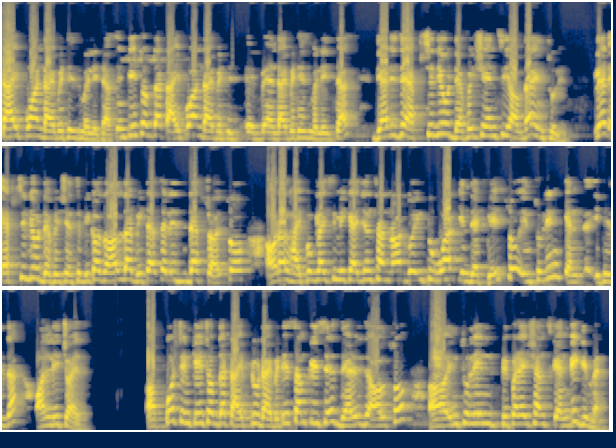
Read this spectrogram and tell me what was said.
type 1 diabetes mellitus. In case of the type 1 diabetes, uh, diabetes mellitus, there is the absolute deficiency of the insulin. Clear absolute deficiency because all the beta cell is destroyed. So oral hypoglycemic agents are not going to work in that case. So insulin can it is the only choice. Of course, in case of the type 2 diabetes, some cases there is also uh, insulin preparations can be given.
